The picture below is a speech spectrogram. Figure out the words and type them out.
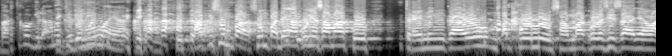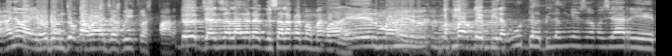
Berarti kok gila 35 ya? Tapi sumpah, sumpah dia ngakunya sama aku, training kau 40 sama aku sisanya. Makanya lah ya udah untuk kau aja aku ikhlas parah. Duh, jangan salahkan aku, salahkan mama Mail, mail. Mama aku yang bilang, udah bilangnya sama si Arif.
